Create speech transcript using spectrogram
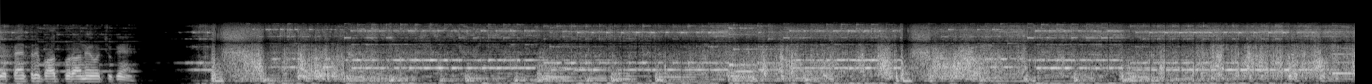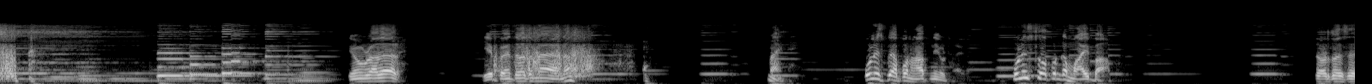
ये पैंतरे बहुत पुराने हो चुके हैं। ये पैंतरा तो मैं है ना? नहीं नहीं पुलिस पे अपन हाथ नहीं उठाएगा। पुलिस तो अपन का माई बाप। छोड़ दो इसे।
